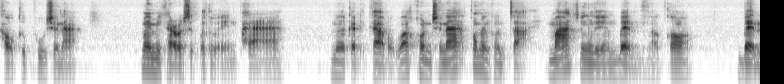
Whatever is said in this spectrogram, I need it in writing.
เขาคือผู้ชนะ ไม่มีใครรู้สึกว่าตัวเองแพ้ เมื่อกติกาบอกว่าคนชนะต้องเป็นคนจ่ายมาร์คจึงเลี้ยงเบนแล้วก็เบน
